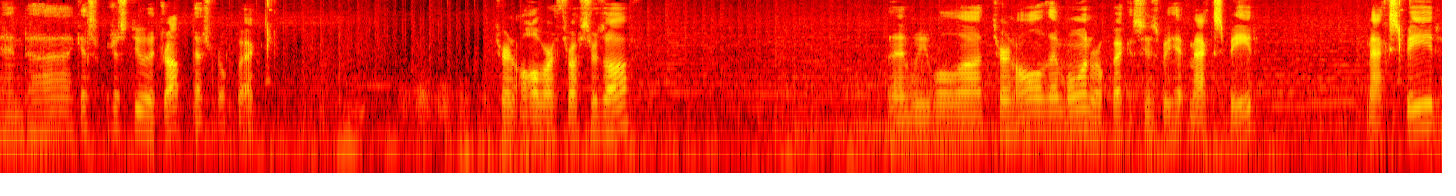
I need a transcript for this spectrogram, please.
And uh, I guess we'll just do a drop test real quick. Turn all of our thrusters off. Then we will uh, turn all of them on real quick as soon as we hit max speed. Max speed.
